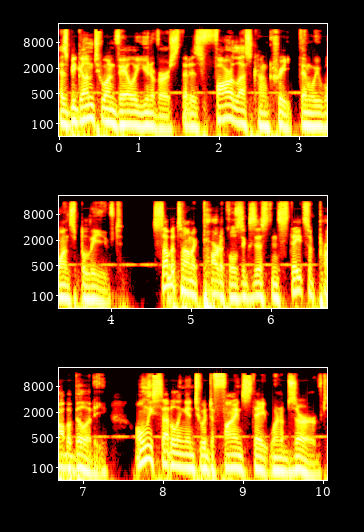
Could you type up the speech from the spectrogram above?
has begun to unveil a universe that is far less concrete than we once believed. Subatomic particles exist in states of probability, only settling into a defined state when observed.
